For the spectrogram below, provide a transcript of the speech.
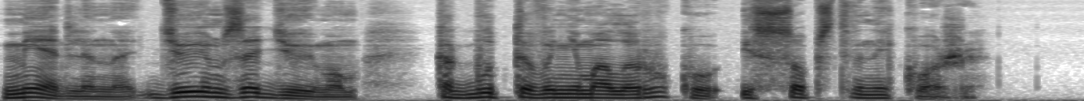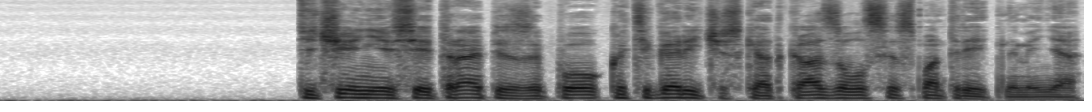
медленно, дюйм за дюймом, как будто вынимала руку из собственной кожи. Течение всей трапезы По категорически отказывался смотреть на меня.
